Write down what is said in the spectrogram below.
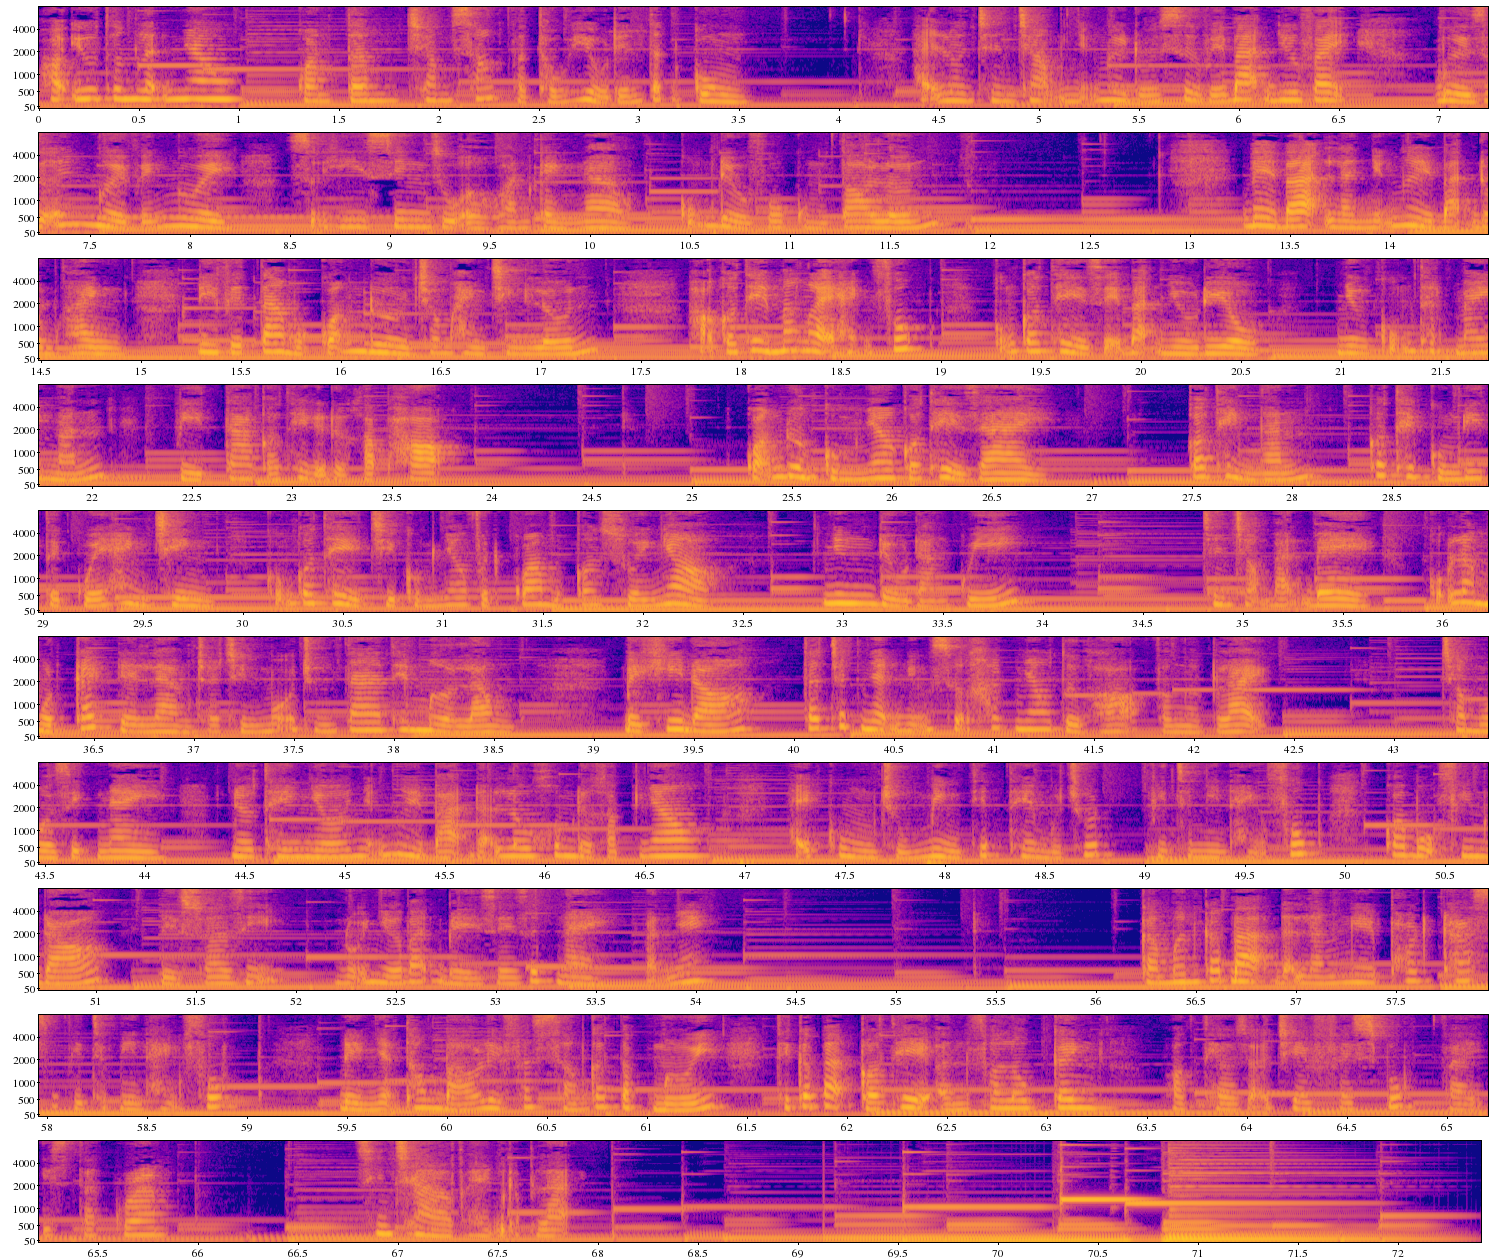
Họ yêu thương lẫn nhau, quan tâm, chăm sóc và thấu hiểu đến tận cùng. Hãy luôn trân trọng những người đối xử với bạn như vậy, bởi giữa người với người, sự hy sinh dù ở hoàn cảnh nào cũng đều vô cùng to lớn. Bè bạn là những người bạn đồng hành, đi với ta một quãng đường trong hành trình lớn. Họ có thể mang lại hạnh phúc, cũng có thể dạy bạn nhiều điều, nhưng cũng thật may mắn vì ta có thể được gặp họ. Quãng đường cùng nhau có thể dài, có thể ngắn, có thể cùng đi tới cuối hành trình, cũng có thể chỉ cùng nhau vượt qua một con suối nhỏ, nhưng đều đáng quý. Trân trọng bạn bè cũng là một cách để làm cho chính mỗi chúng ta thêm mở lòng, bởi khi đó ta chấp nhận những sự khác nhau từ họ và ngược lại trong mùa dịch này, nếu thấy nhớ những người bạn đã lâu không được gặp nhau, hãy cùng chúng mình tiếp thêm một chút vitamin hạnh phúc qua bộ phim đó để xoa dịu nỗi nhớ bạn bè dây dứt này bạn nhé. Cảm ơn các bạn đã lắng nghe podcast Vitamin Hạnh Phúc. Để nhận thông báo về phát sóng các tập mới, thì các bạn có thể ấn follow kênh hoặc theo dõi trên Facebook và Instagram. Xin chào và hẹn gặp lại.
